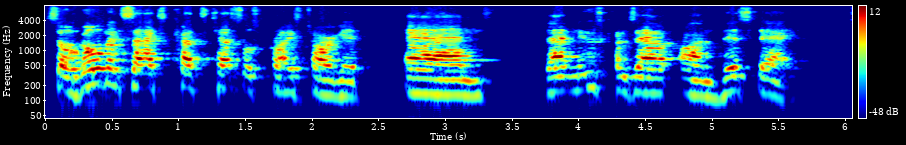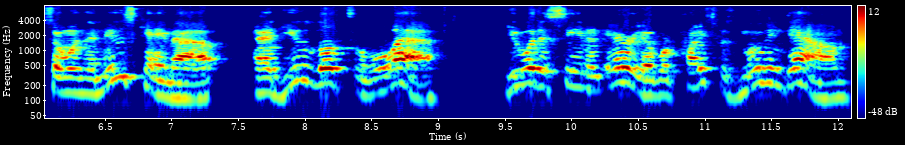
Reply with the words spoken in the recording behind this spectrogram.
So Goldman Sachs cuts Tesla's price target, and that news comes out on this day. So when the news came out, had you looked left, you would have seen an area where price was moving down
